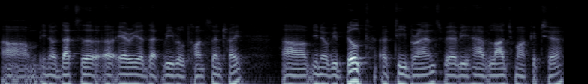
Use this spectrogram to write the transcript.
Um, you know that's a, a, area that we will concentrate. Uh, you know we built a tea brands where we have large market share.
